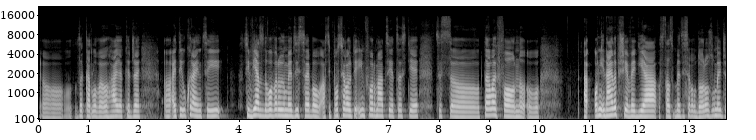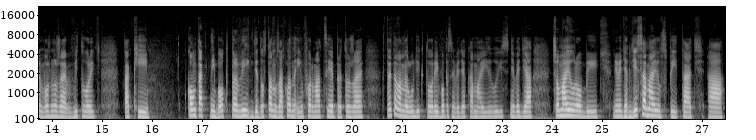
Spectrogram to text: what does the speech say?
uh, zrkadlového hája, keďže uh, aj tí Ukrajinci si viac dôverujú medzi sebou a si posielajú tie informácie cez, tie, cez uh, telefón. Uh, a oni najlepšie vedia sa medzi sebou dorozumieť, že možno, že vytvoriť taký kontaktný bod prvý, kde dostanú základné informácie, pretože stretávame ľudí, ktorí vôbec nevedia, kam majú ísť, nevedia, čo majú robiť, nevedia, kde sa majú spýtať a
